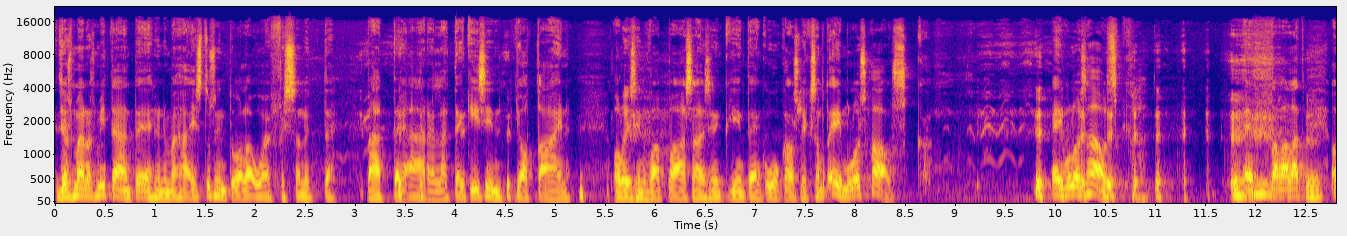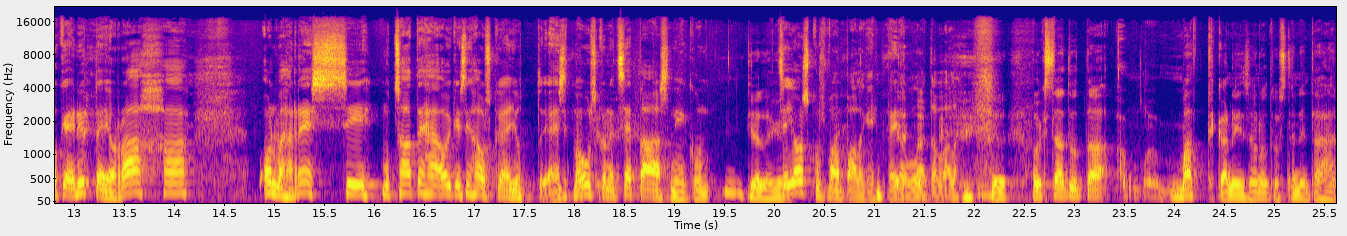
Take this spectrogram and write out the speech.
Et jos mä en olisi mitään tehnyt, niin mä istuisin tuolla UEFissa nyt – päätteen äärellä, tekisin jotain, olisin vapaa, saisin kiinteän kuukausiliksa, mutta ei mulla olisi hauskaa. Ei mulla olisi hauskaa. Että tavallaan, että okei, nyt ei ole rahaa, on vähän ressi, mutta saa tehdä oikeasti hauskoja juttuja. Ja sitten mä uskon, että se taas niin kun, kyllä, kyllä. se joskus vaan palkitte jollain tavalla. Onko tämä tuota, matka niin sanotusti niin tähän,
